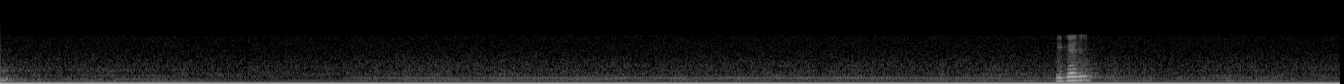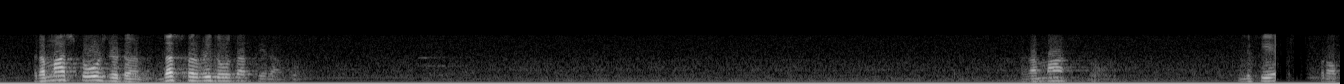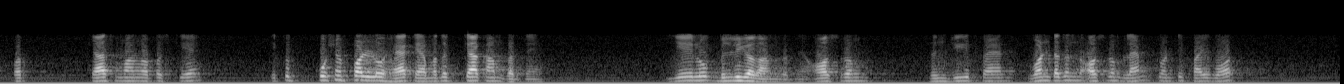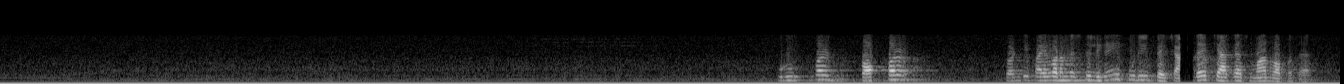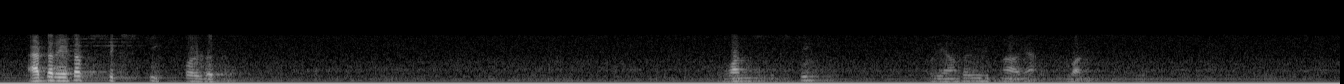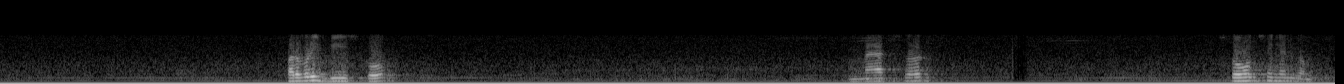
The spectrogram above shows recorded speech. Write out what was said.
ठीक है जी? रमा स्टोर्स रिटर्न 10 फरवरी 2013 को। रमा स्टोर लिखिए प्रॉपर क्या सामान वापस किया है? एक तो क्वेश्चन पढ़ लो, है क्या? मतलब क्या काम करते हैं? ये लोग बिजली का काम करते हैं। Osram Ranjit fan one dozen Osram lamp twenty five watt ऊपर प्रॉपर ट्वेंटी फाइव और हम इसलिए लिखेंगे पूरी पहचान रहे क्या क्या सामान वापस आया। At the rate of sixty per dozen one sixty और यहाँ पर भी कितना आ गया वन फरवरी बीस को messrs Sohan Singh and company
